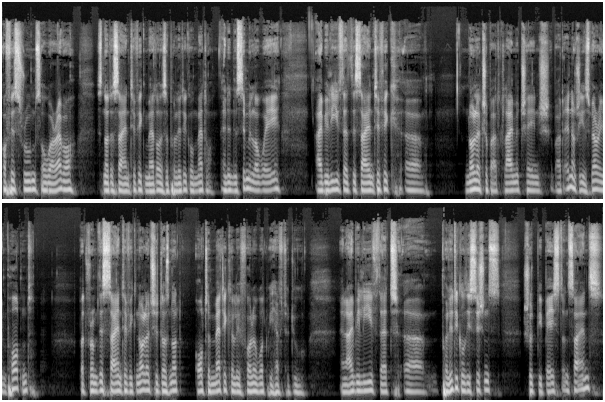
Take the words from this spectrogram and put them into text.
office rooms or wherever it's not a scientific matter, it's a political matter. And in a similar way, I believe that the scientific uh, knowledge about climate change, about energy, is very important. But from this scientific knowledge, it does not automatically follow what we have to do. And I believe that uh, political decisions should be based on science.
